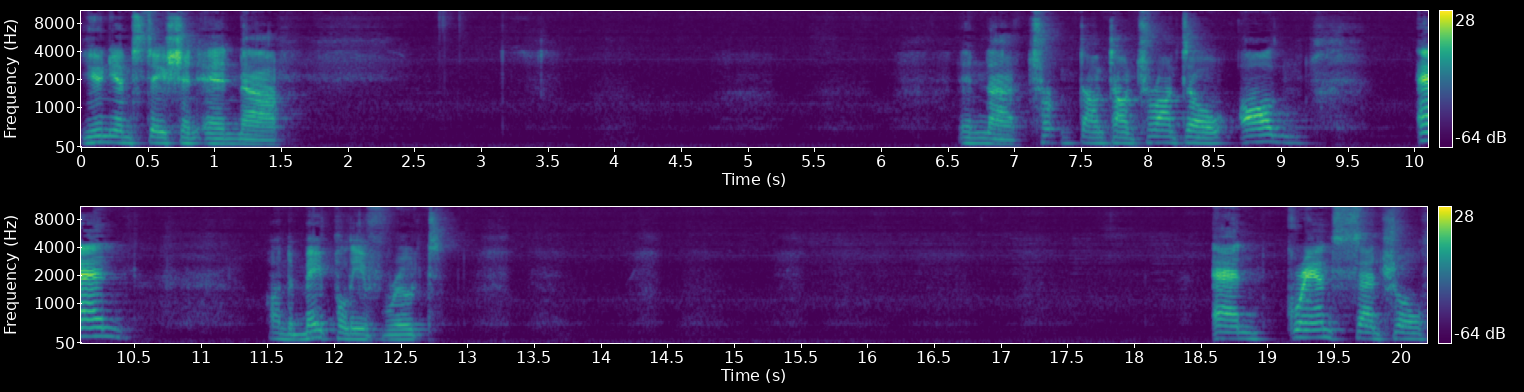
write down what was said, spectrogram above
Union Station in uh, in uh, downtown Toronto, all and on the Maple Leaf route. And Grand Central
